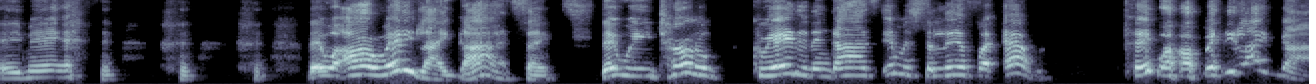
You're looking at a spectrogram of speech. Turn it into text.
Amen. they were already like God, saints. They were eternal, created in God's image to live forever. They were already like God.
